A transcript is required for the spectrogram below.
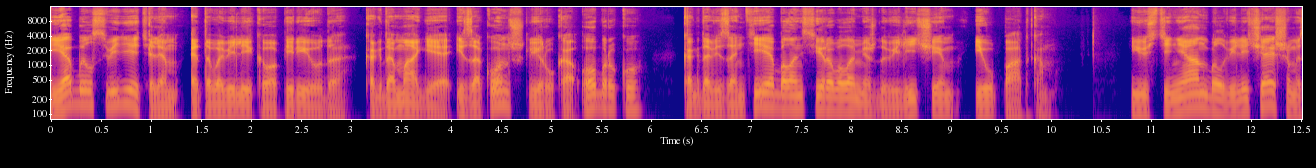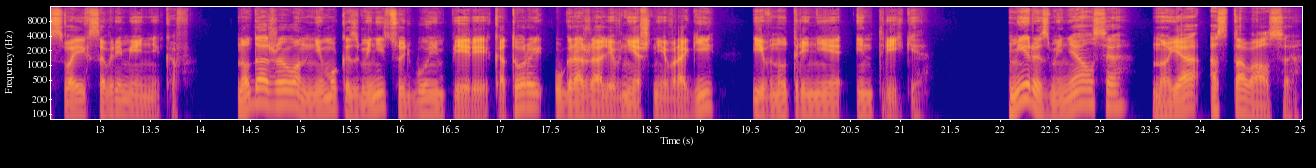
Я был свидетелем этого великого периода, когда магия и закон шли рука об руку, когда Византия балансировала между величием и упадком. Юстиниан был величайшим из своих современников, но даже он не мог изменить судьбу империи, которой угрожали внешние враги и внутренние интриги. Мир изменялся, но я оставался.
